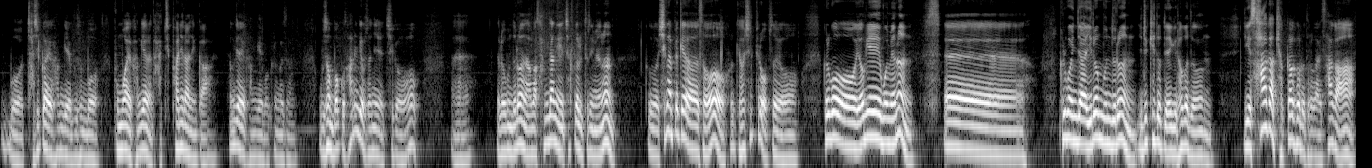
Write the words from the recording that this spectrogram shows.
뭐 자식과의 관계 무슨 뭐 부모와의 관계는 다 뒷판이라니까 형제의 관계 뭐 그런 것은 우선 먹고 사는 게 우선이에요 직업 예. 여러분들은 아마 상당히 책거를 들으면은 그 시간 뺏겨서 그렇게 하실 필요 없어요 그리고 여기 보면은 에 그리고 이제 이런 분들은 이렇게도 또 얘기를 하거든 이게 사가 격각으로 들어가요 사가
